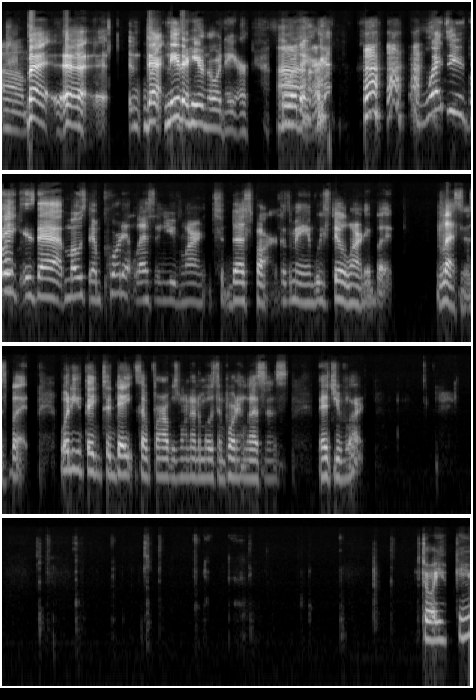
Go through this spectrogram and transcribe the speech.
um, But uh, that neither here nor there. nor Uh, there. what do you But- think is the most important lesson you've learned thus far? Because I mean, we still learn it, but lessons. But what do you think to date so far was one of the most important lessons that you've learned? Toya, can you?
